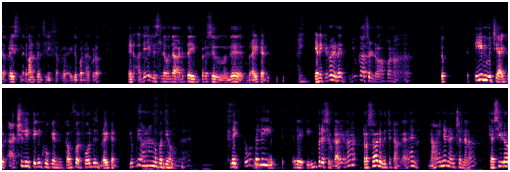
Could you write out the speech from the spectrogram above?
சர்ப்ரைஸ் இந்த கான்ஃபரன்ஸ் லீக் இது பண்ணா கூட. அண்ட் அதே லிஸ்ட்ல வந்து அடுத்த இம்ப்ரெசிவ் வந்து பிரைட்டன் எனக்கு என்ன என்ன நியூ காசல் ட்ரா பண்ணா team which I could actually think who can come for fourth is Brighton எப்படி ஆடுறாங்க பத்தி அவங்க? லைக் டோட்டலி இம்ப்ரெசிவ்டா ஏன்னா ட்ரெஸ்ஸாட வித்துட்டாங்க. நான் என்ன நினைச்சிருந்தேன்னா Caicedo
